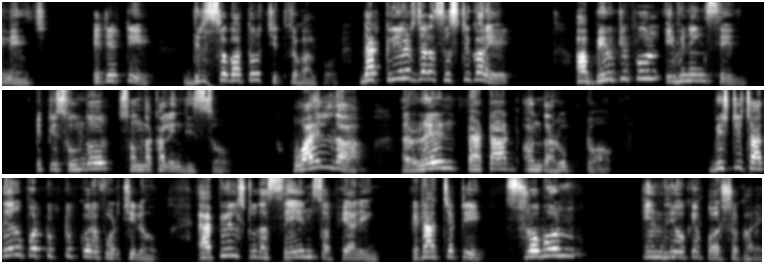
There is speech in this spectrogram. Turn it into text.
ইমেজ এটি একটি দৃশ্যগত চিত্রকল্প। দ্যাট ক্রিয়েট যারা সৃষ্টি করে আ বিউটিফুল ইভিনিং সিন একটি সুন্দর সন্ধ্যাকালীন দৃশ্য। While the rain pattered on the rooftop বৃষ্টি চাঁদের উপর টুপটুপ করে পড়ছিল appeals to the sense of hearing এটা হচ্ছে একটি শ্রবণ ইন্দ্রিয়কে স্পর্শ করে,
